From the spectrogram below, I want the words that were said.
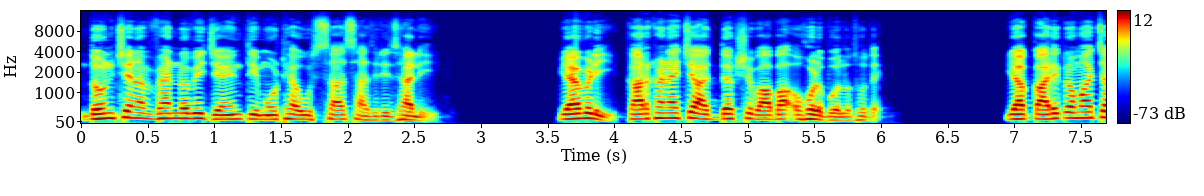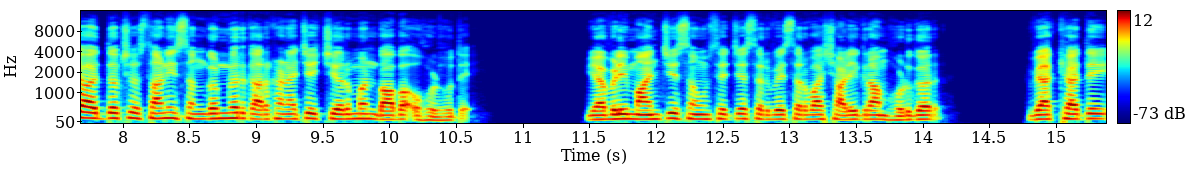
दोनशे नव्याण्णवी जयंती मोठ्या उत्साहात साजरी झाली. यावेळी कारखान्याचे अध्यक्ष बाबा ओहोळ बोलत होते. या कार्यक्रमाच्या अध्यक्षस्थानी संगमनेर कारखान्याचे चेअरमन बाबा ओहोळ होते. यावेळी मांची संस्थेचे सर्वेसर्वा शाळीग्राम होडगर व्याख्याते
